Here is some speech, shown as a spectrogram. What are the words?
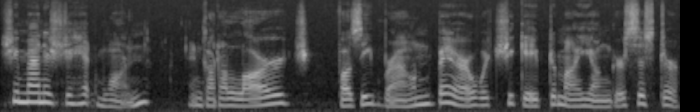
she managed to hit one and got a large, fuzzy brown bear which she gave to my younger sister.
